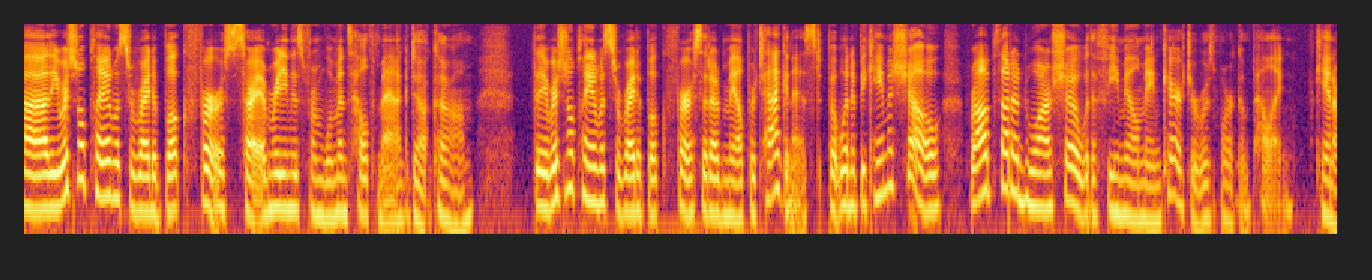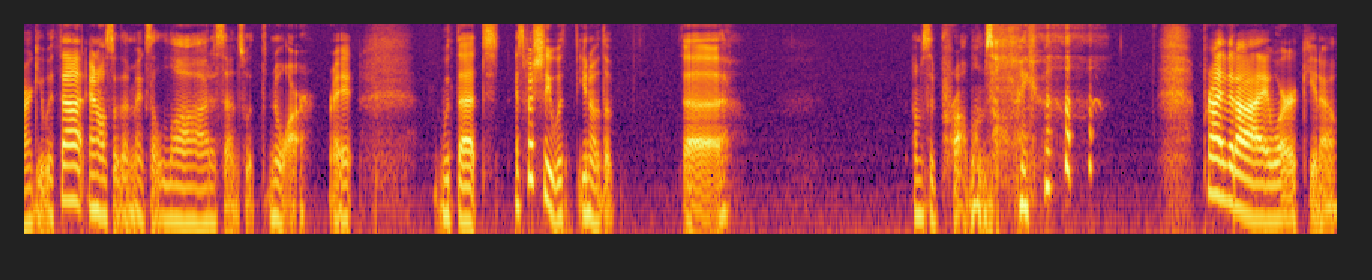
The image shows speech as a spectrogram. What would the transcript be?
Uh, the original plan was to write a book first. Sorry, I'm reading this from womenshealthmag.com. The original plan was to write a book first that had a male protagonist, but when it became a show, Rob thought a noir show with a female main character was more compelling. Can't argue with that, and also that makes a lot of sense with noir, right? With that, especially with you know the, uh, I almost said problem solving, private eye work, you know.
